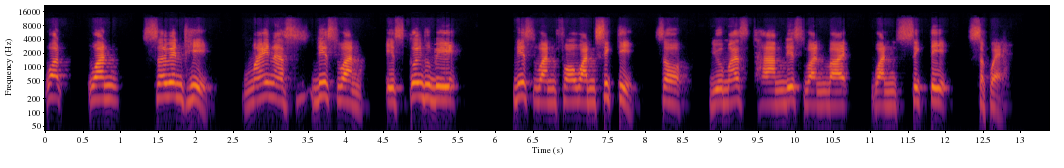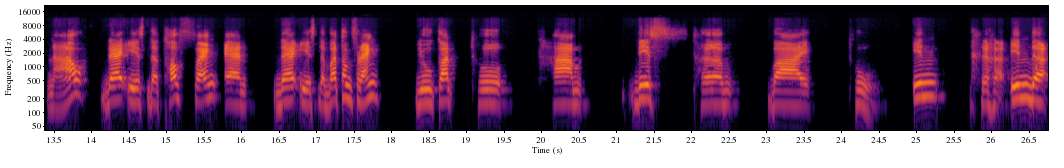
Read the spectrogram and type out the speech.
what 170 minus this one is going to be this one for 160. So you must time this one by 160 square. Now there is the top flank and there is the bottom flank. You got to time this term by 2. In, in the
